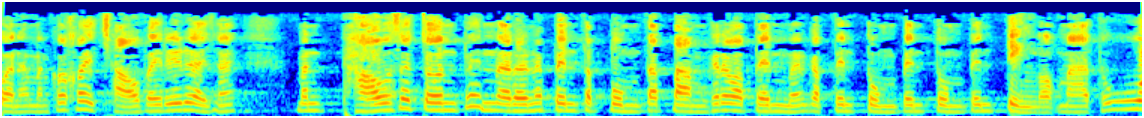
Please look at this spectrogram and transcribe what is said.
อะนะมันค่อยๆเฉาไปเรื่อยๆใช่ไหม มันเผาซะจนเป็นอะไรนะเป็นตะปุ่มตะป่ำก็เรียกว่าเป็นเหมือนกับเป็นตุ่มเป็นตุ่มเป็นติ่งออกมาทั่ว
